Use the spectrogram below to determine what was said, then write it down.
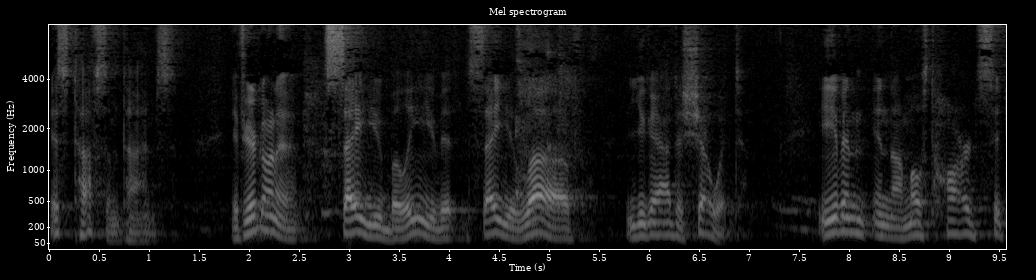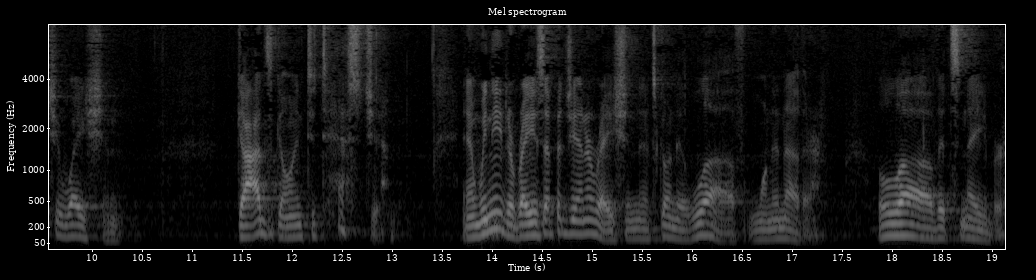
it's tough sometimes. If you're going to say you believe it, say you love, you got to show it. Even in the most hard situation, God's going to test you. And we need to raise up a generation that's going to love one another, love its neighbor.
